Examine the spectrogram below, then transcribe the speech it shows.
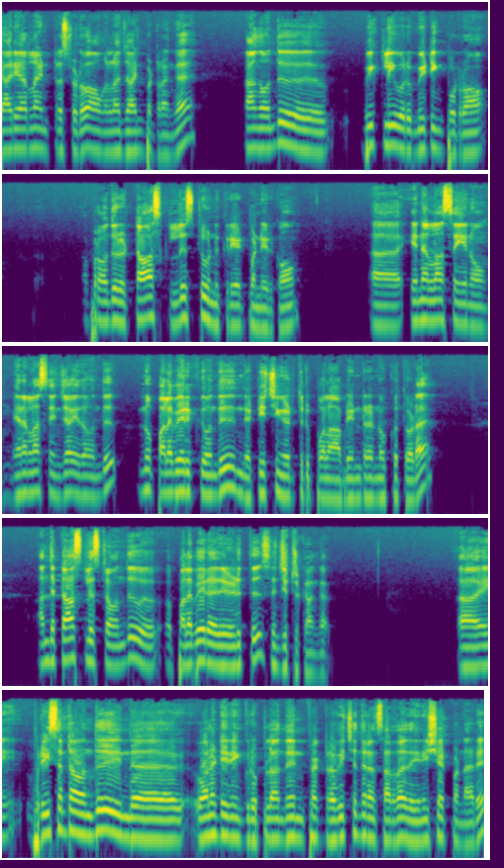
யார் யாரெல்லாம் இன்ட்ரெஸ்டடோ அவங்கெல்லாம் ஜாயின் பண்ணுறாங்க நாங்கள் வந்து வீக்லி ஒரு மீட்டிங் போடுறோம். அப்புறம் வந்து ஒரு டாஸ்க் லிஸ்ட் ஒன்று கிரியேட் பண்ணியிருக்கோம். என்னெல்லாம் செய்யணும் என்னெல்லாம் செஞ்சால் இதை வந்து இன்னும் பல பேருக்கு வந்து இந்த டீச்சிங் எடுத்துகிட்டு போகலாம் அப்படின்ற நோக்கத்தோட அந்த டாஸ்க் லிஸ்ட்டை வந்து பல பேர் அதை எடுத்து செஞ்சிட்ருக்காங்க. ரீசெண்டாக வந்து இந்த வாலண்டியரிங் குரூப்பில் வந்து இன்ஃபேக்ட் ரவிச்சந்திரன் சார் தான் இதை இனிஷியேட் பண்ணார்.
